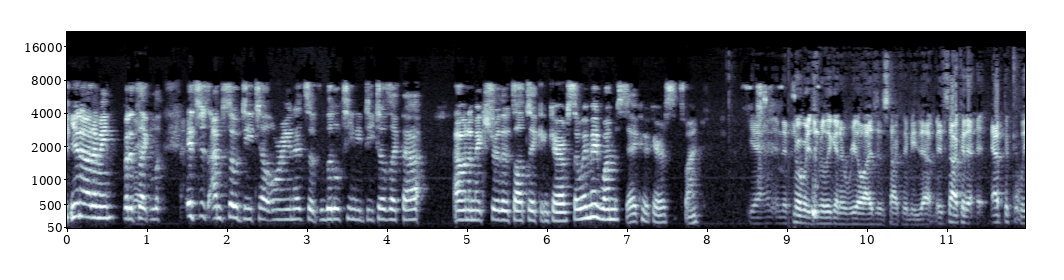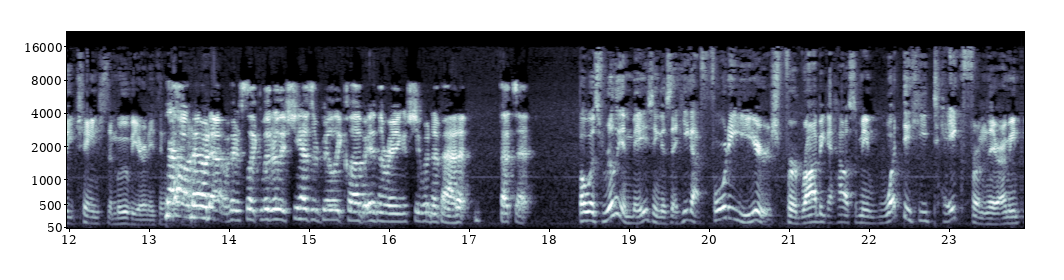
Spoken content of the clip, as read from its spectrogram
You know what I mean? But it's Right. like, it's just, I'm so detail oriented, so little teeny details like that, I want to make sure that it's all taken care of. So we made one mistake. Who cares? It's fine. Yeah, and if nobody's really going to realize it, it's not going to be that. It's not going to epically change the movie or anything. No, like that. no, no. No. There's like literally, she has her billy club in the ring, and she wouldn't have had it. That's it. But what's really amazing is that he got 40 years for robbing a house. I mean, what did he take from there? I mean,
